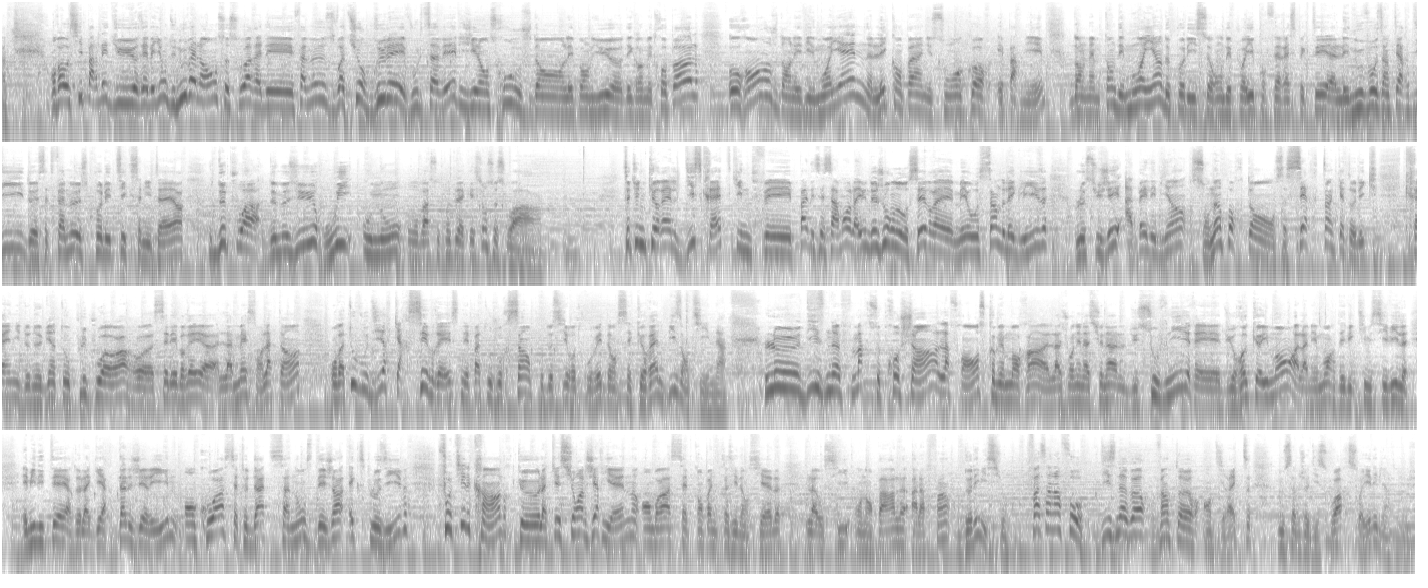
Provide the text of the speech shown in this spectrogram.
On va aussi parler du réveillon du Nouvel An ce soir et des fameuses voitures brûlées. Vous le savez, vigilance rouge dans les banlieues euh, des grandes métropoles, orange dans les villes moyennes. Les campagnes sont encore épargnées. Dans le même temps, des moyens de police seront déployés pour faire respecter les nouveaux interdits de cette fameuse politique sanitaire. Deux poids, deux mesures, oui ou non On va se poser la question ce soir. C'est une querelle discrète qui ne fait pas nécessairement la une des journaux, c'est vrai, mais au sein de l'Église, le sujet a bel et bien son importance. Certains catholiques craignent de ne bientôt plus pouvoir euh, célébrer euh, la messe en latin. On va tout vous dire car c'est vrai, ce n'est pas toujours simple de s'y retrouver dans ces querelles byzantines. Le 19 mars prochain, la France commémorera la journée nationale du souvenir et du recueillement à la mémoire des victimes civiles et militaires de la guerre d'Algérie. En quoi cette date s'annonce déjà explosive Faut-il craindre que la question algérienne embrasse cette campagne présidentielle? Là aussi, on en parle à la fin de l'émission. Face à l'info, 19h, 20h en direct. Nous sommes jeudi soir, soyez les bienvenus.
